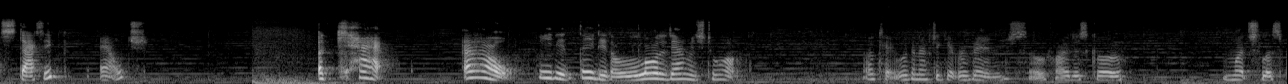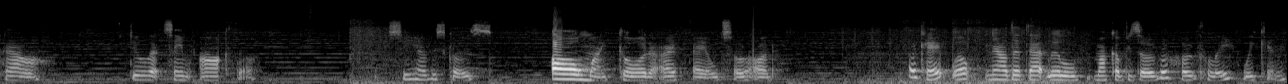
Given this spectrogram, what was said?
static. Ouch. A cat. Ow. He did. They did a lot of damage to us. Okay, we're gonna have to get revenge. So if I just go much less power. Still that same arc though. Let's see how this goes. Oh my god, I failed so hard. Okay, well, now that that little muck-up is over, hopefully we can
